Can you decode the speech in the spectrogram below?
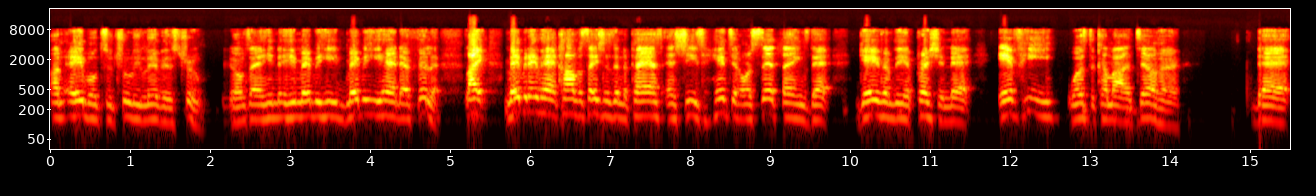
unable to truly live his truth. You know what i'm saying? He, he maybe he maybe he had that feeling. Like maybe they've had conversations in the past and she's hinted or said things that gave him the impression that if he was to come out and tell her that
